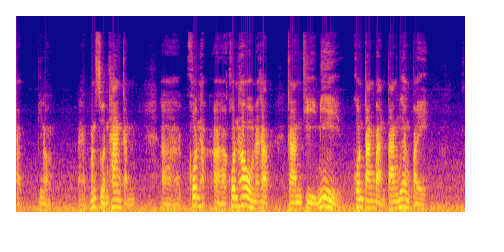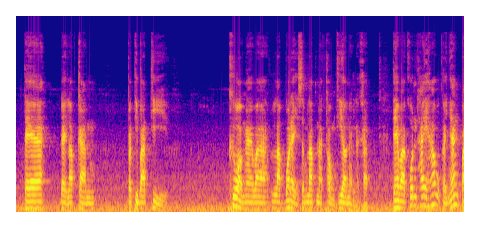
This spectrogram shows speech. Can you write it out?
ครับพี่น้องนะครับมันสวนทางกันคนคนเฮานะครับ การที่มีคนต่างบ้านต่างเมืองไป แต่ ได้รับการปฏิบัติที่คือว่าไงายว่ารับบ่ได้สำหรับนักท่องเที่ยวนั่นแหละครับ แต่ว่าคนไทยเฮาก็ยังไป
